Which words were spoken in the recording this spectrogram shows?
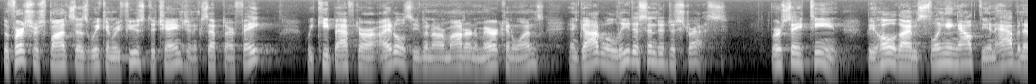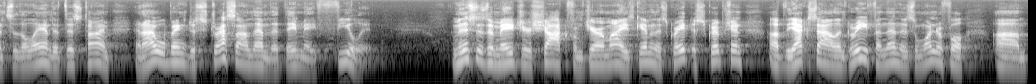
The first response says we can refuse to change and accept our fate. We keep after our idols, even our modern American ones, and God will lead us into distress. Verse 18 Behold, I am slinging out the inhabitants of the land at this time, and I will bring distress on them that they may feel it. I mean, this is a major shock from Jeremiah. He's given this great description of the exile and grief, and then this wonderful um,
